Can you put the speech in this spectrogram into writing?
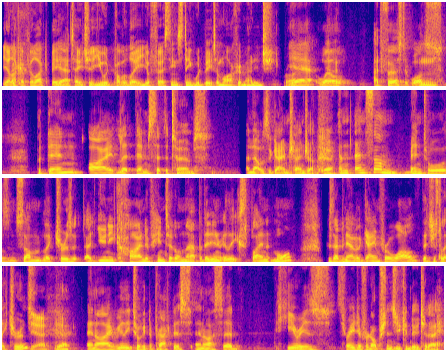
Yeah, like I feel like being Yeah. a teacher, you would probably your first instinct would be to micromanage, right? Yeah. Well, at first it was, Mm. but then I let them set the terms. And that was a game changer. Yeah. And and some mentors and some lecturers at, at uni kind of hinted on that, but they didn't really explain it more because they've been out of the game for a while. They're just lecturers. Yeah, yeah. And I really took it to practice and I said, here is three different options you can do today.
